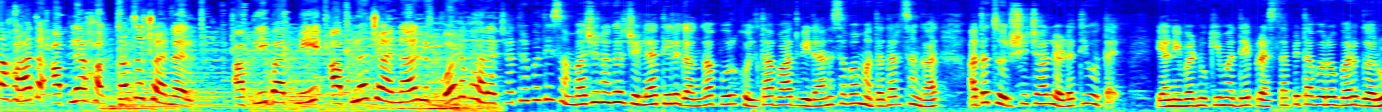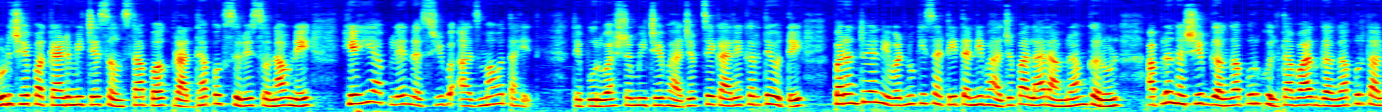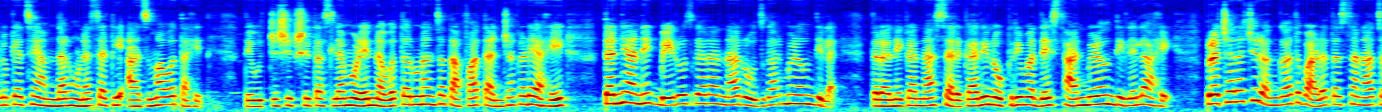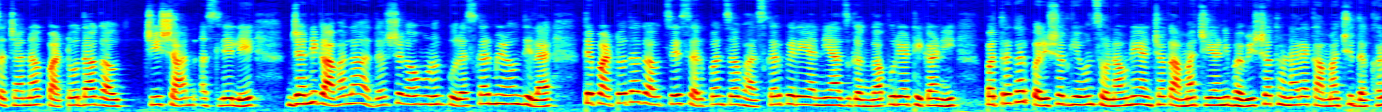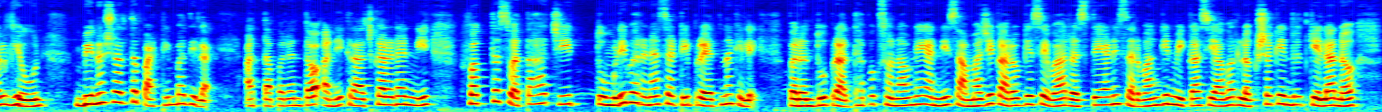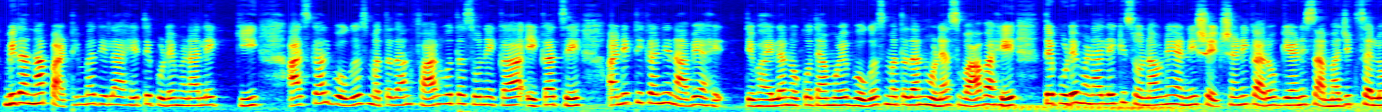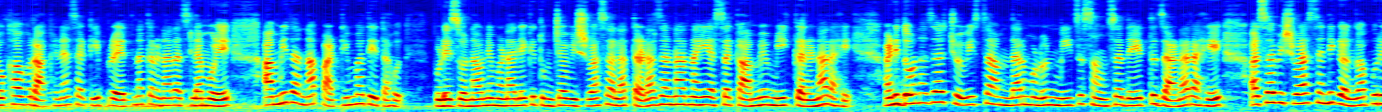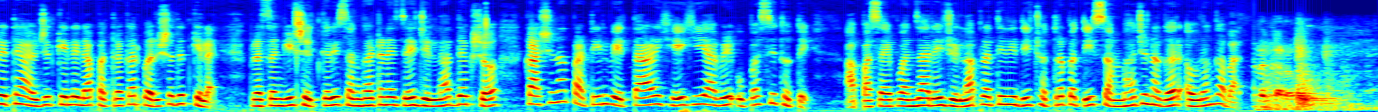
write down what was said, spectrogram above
आहात आपल्या हक्काचं चॅनल. आपली बातमी आपलं चॅनल वन भारत. छत्रपती संभाजीनगर जिल्ह्यातील गंगापूर खुलताबाद विधानसभा मतदारसंघात आता चुरशीच्या लढती होत आहेत. या निवडणुकीमध्ये प्रस्थापिताबरोबर गरुड झेप अकॅडमीचे संस्थापक प्राध्यापक सुरेश सोनावणे हेही आपले नशीब आजमावत आहेत. ते पूर्वाश्रमीचे भाजपचे कार्यकर्ते होते परंतु या निवडणुकीसाठी त्यांनी भाजपाला रामराम करून आपलं नशीब गंगापूर खुलताबाद गंगापूर तालुक्याचे आमदार होण्यासाठी आजमावत आहेत. ते उच्च शिक्षित असल्यामुळे नवतरुणांचा ताफा त्यांच्याकडे आहे. त्यांनी अनेक बेरोजगारांना रोजगार मिळवून दिलाय. तर अनेकांना सरकारी नोकरीमध्ये स्थान मिळवून दिलेलं आहे. प्रचाराची रंगत वाढत असतानाच अचानक पाटोदा गाव ची शान असलेले ज्यांनी गावाला आदर्श गाव म्हणून पुरस्कार मिळवून दिलाय ते पाटोदा गावचे सरपंच भास्कर पेरे यांनी आज गंगापूर या ठिकाणी पत्रकार परिषद घेऊन सोनावणे यांच्या कामाची आणि भविष्यात होणाऱ्या कामाची दखल घेऊन बिनशर्त पाठिंबा दिलाय. आतापर्यंत अनेक राजकारण्यांनी फक्त स्वतःची तुंबडी भरण्यासाठी प्रयत्न केले परंतु प्राध्यापक सोनावणे यांनी सामाजिक आरोग्य सेवा रस्ते आणि सर्वांगीण विकास यावर लक्ष केंद्रित केल्यानं मी त्यांना पाठिंबा दिला आहे ते पुढे म्हणाले की आजकाल बोगस मतदान फार होत असून एका एकाचे अनेक ठिकाणी नावे आहेत. ते व्हायला नको त्यामुळे बोगस मतदान होण्यास वाव आहे. ते पुढे म्हणाले की सोनावणे यांनी शैक्षणिक आरोग्य आणि सामाजिक सलोखा राखण्यासाठी प्रयत्न करणार असल्यामुळे आम्ही त्यांना पाठिंबा देत आहोत. पुढे सोनावणे म्हणाले की तुमच्या विश्वासाला तडा जाणार नाही असं काम मी करणार आहे आणि दोन हजार चोवीसचा आमदार म्हणून मीच संसदेत जाणार आहे असा विश्वास त्यांनी गंगापूर येथे आयोजित केलेल्या पत्रकार परिषदेत केलाय. प्रसंगी शेतकरी संघटनेचे जिल्हाध्यक्ष काशीनाथ पाटील वेताळ हेही यावेळी उपस्थित होते. आप्पासाहेब वंजारे जिल्हा प्रतिनिधी छत्रपती संभाजीनगर औरंगाबाद.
